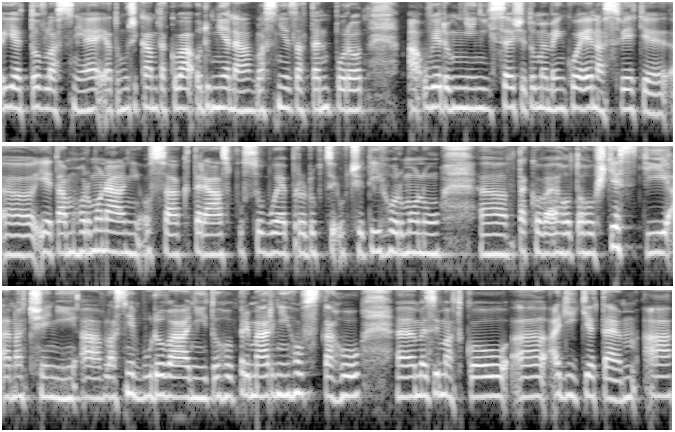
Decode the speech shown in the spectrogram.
je to vlastně, já tomu říkám, taková odměna vlastně za ten porod a uvědomění se, že to miminko je na světě. Eh, je tam hormonální osa, která způsobuje produkci určitých hormonů, eh, takového toho štěstí a nadšení a vlastně budování toho primárního vztahu eh, mezi matkou a dítětem a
